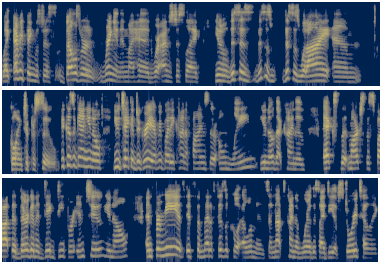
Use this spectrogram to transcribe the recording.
like everything was just bells were ringing in my head where I was just like, you know, this is this is this is what I am going to pursue. Because again, you know, you take a degree, everybody kind of finds their own lane, you know, that kind of X that marks the spot that they're going to dig deeper into, you know. And for me, it's it's the metaphysical elements, and that's kind of where this idea of storytelling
